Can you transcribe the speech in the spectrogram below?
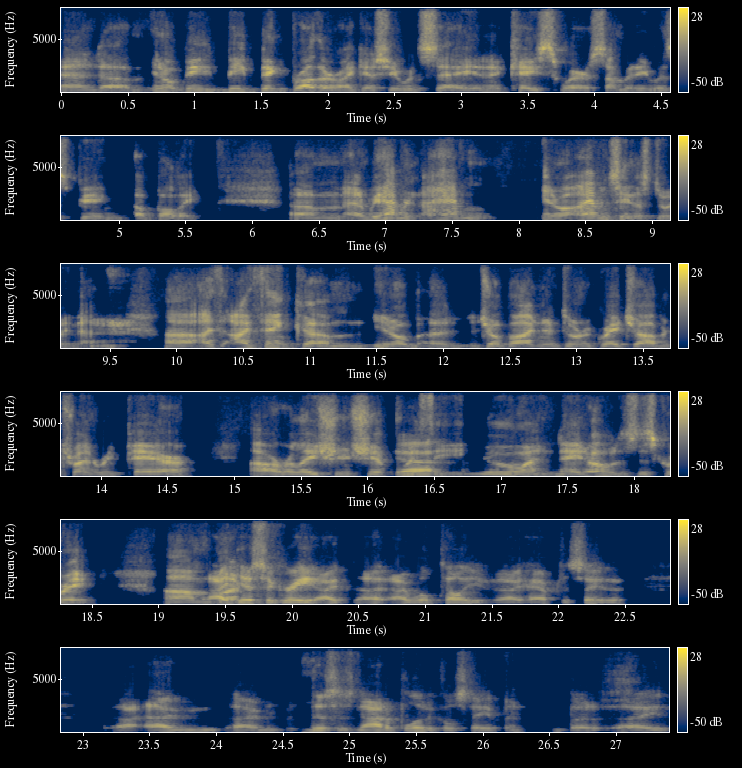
and, um, you know, be, be big brother, I guess you would say, in a case where somebody was being a bully. Um, and we haven't, I haven't, you know, I haven't seen us doing that. Uh, I, th- I think, um, you know, uh, Joe Biden is doing a great job in trying to repair our relationship Yeah. with the EU and NATO. This is great. Um, I but- disagree. I, I, I will tell you, I have to say that I- I'm, I'm, this is not a political statement, but I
